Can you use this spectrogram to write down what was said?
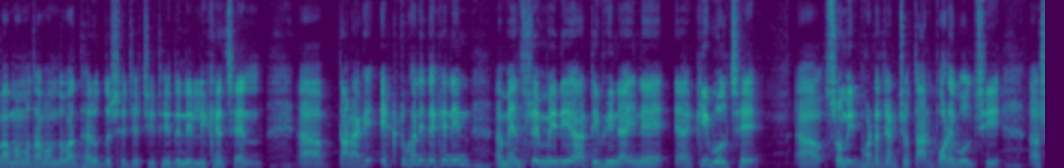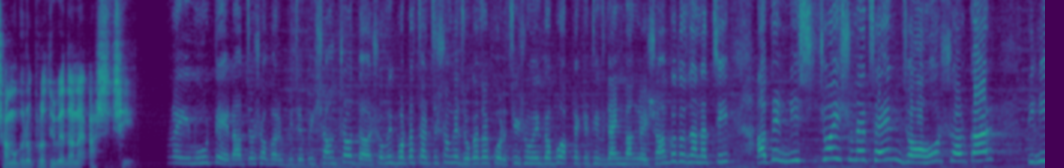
বা মমতা বন্দ্যোপাধ্যায়ের উদ্দেশ্যে যে চিঠি তিনি লিখেছেন তার আগে একটুখানি দেখে নিন মেন স্ট্রিম মিডিয়া টিভি নাইনে কি বলছে শ্রমিক ভট্টাচার্য, তারপরে বলছি সমগ্র প্রতিবেদনে আসছি। আমরা এই মুহূর্তে রাজ্যসভার বিজেপি সাংসদ শ্রমিক ভট্টাচার্যের সঙ্গে যোগাযোগ করেছি। শ্রমিক বাবু আপনাকে টিভি নাইন বাংলায় স্বাগত জানাচ্ছি। আপনি নিশ্চয়ই শুনেছেন জহর সরকার তিনি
